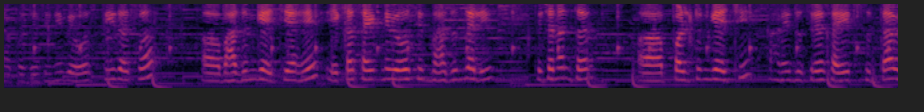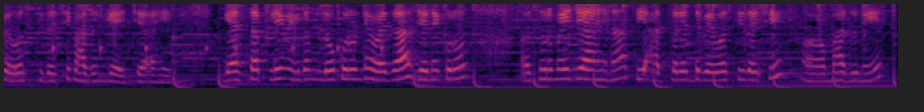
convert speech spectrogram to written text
या पद्धतीने व्यवस्थित असं भाजून घ्यायची आहे. एका साईडने व्यवस्थित भाजून झाली त्याच्यानंतर पलटून घ्यायची आणि दुसऱ्या साईडसुद्धा व्यवस्थित अशी भाजून घ्यायची आहे. गॅसचा फ्लेम एकदम लो करून ठेवायचा जेणेकरून सुरमई जी आहे ना ती आतपर्यंत व्यवस्थित अशी भाजून येईल.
